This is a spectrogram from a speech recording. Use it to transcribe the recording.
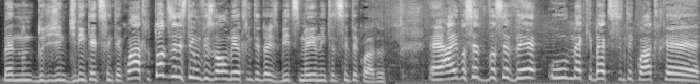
né, do, de, de Nintendo 64, todos eles têm um visual meio 32 bits, meio Nintendo 64. É, aí você, você vê o Macbeth 64, que é,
